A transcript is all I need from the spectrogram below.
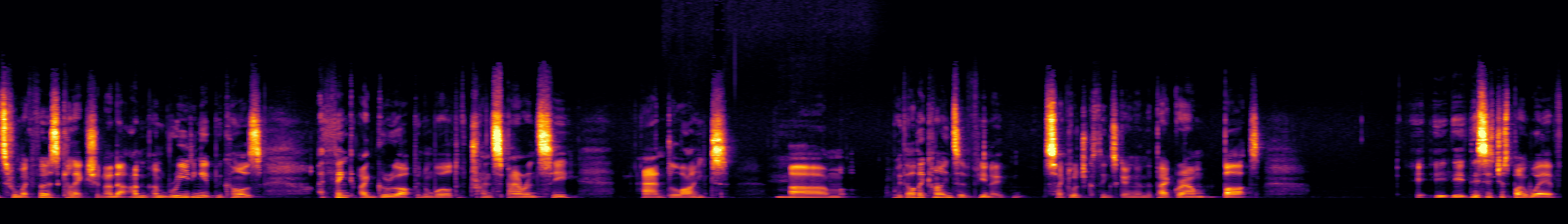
It's from my first collection, and I'm I'm reading it because I think I grew up in a world of transparency and light, mm. um, with other kinds of you know psychological things going on in the background, but it, it, this is just by way of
